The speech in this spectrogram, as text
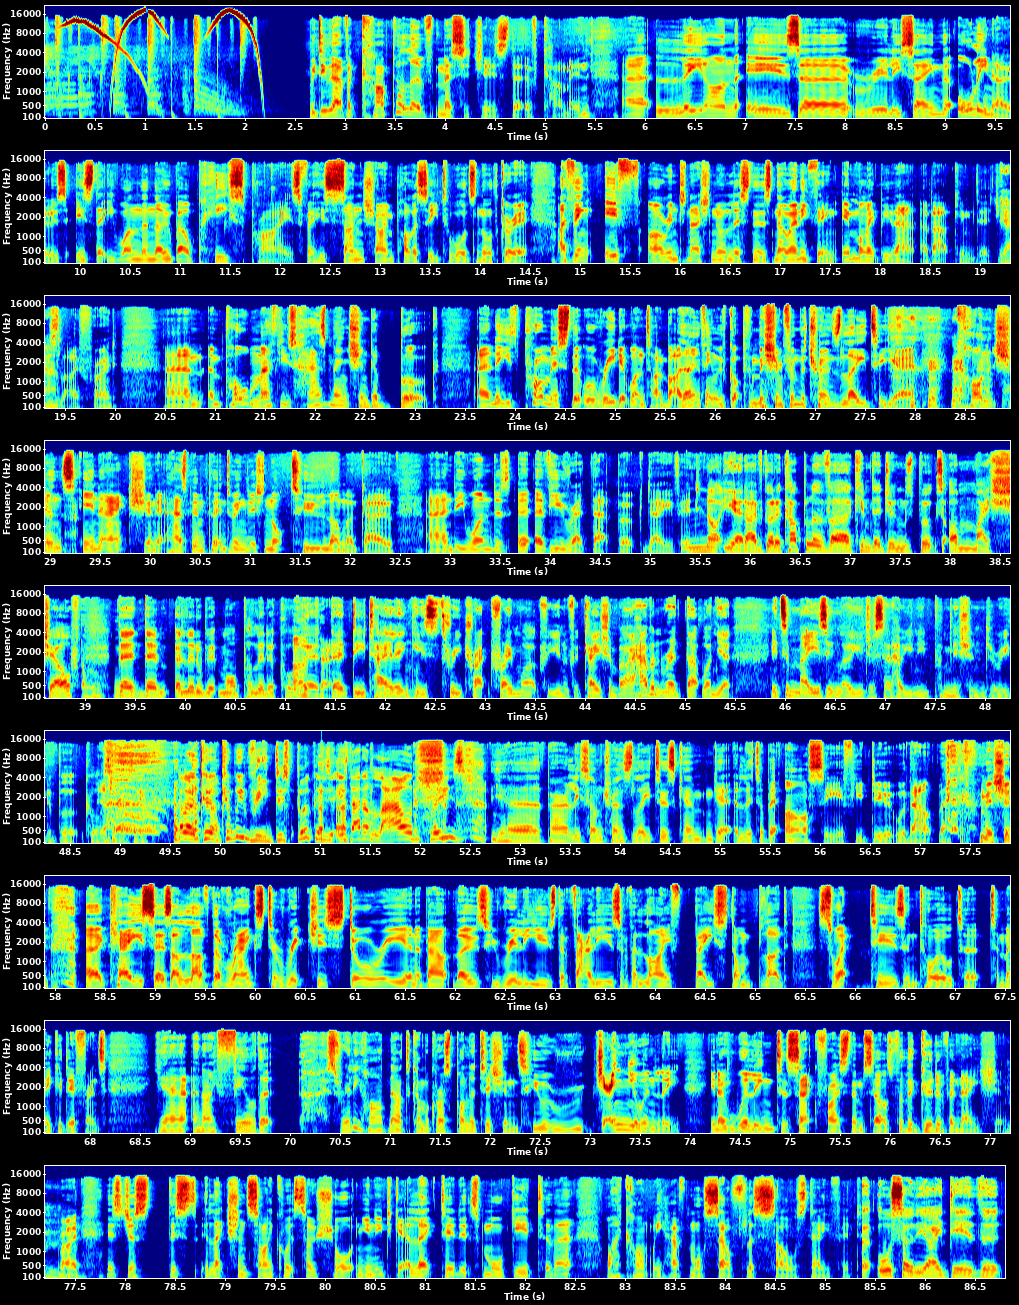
We do have a couple of messages that have come in. Uh, Leon is uh, really saying that all he knows is that he won the Nobel Peace Prize for his sunshine policy towards North Korea. I think if our international listeners know anything, it might be that about Kim Dae Jung's Yeah. life, right? Um, and Paul Matthews has mentioned a book, and he's promised that we'll read it one time, but I don't think we've got permission from the translator yet. Conscience in Action. It has been put into English not too long ago, and he wonders uh, have you read that book, David? Not yet. I've got a couple of uh, Kim Dae Jung's books on my shelf. They're, they're a little bit more political. They're, they're detailing his three track framework for unification, but I haven't read that one yet. It's amazing, though, you just said how you need permission to read a book or something. Hello, can, can we read this book? Is, is that allowed, please? Yeah, apparently some translators can get a little bit arsy if you do it without their permission. Uh, Kay says, I love the rags to riches story and about those who really use the values of a life based on blood, sweat, tears, and toil to, to make a difference. Yeah, and I feel that it's really hard now to come across politicians who are genuinely, you know, willing to sacrifice themselves for the good of a nation, Mm. right? It's just this election cycle, it's so short and you need to get elected. It's more geared to that. Why can't we have more selfless souls, David? also the idea that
